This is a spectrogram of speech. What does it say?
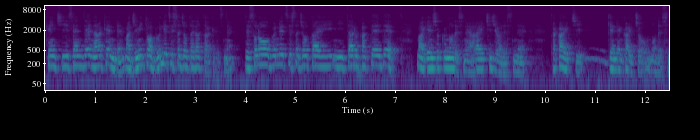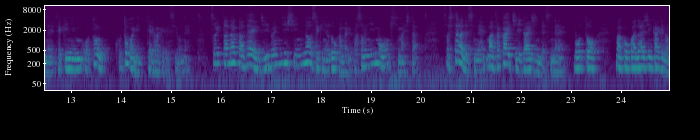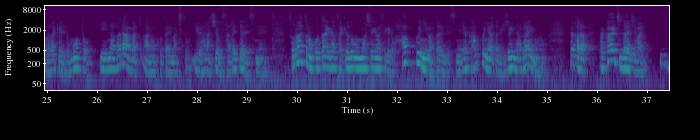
県知事選で奈良県連、まあ、自民党は分裂した状態だったわけですねでその分裂した状態に至る過程でまあ、現職のですね新井知事はですね高市県連会長のですね責任を問うことも言ってるわけですよね。そういった中で自分自身の責任をどう考えるかその2問を聞きました。そしたらですね、まあ、高市大臣ですね冒頭まあ、ここは大臣会見の場だけれどもと言いながら、まあ、あの答えますという話をされてですねその後の答えが先ほども申し上げましたけど8分にわたるですね約8分にわたる非常に長いもの。だから高市大臣は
